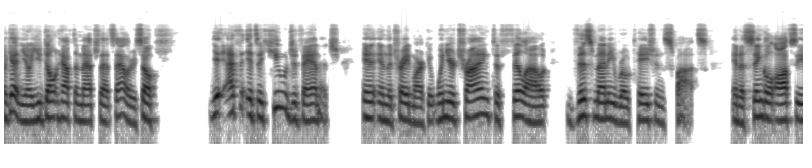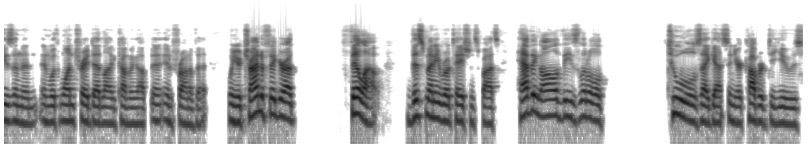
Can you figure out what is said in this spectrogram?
Again, you know, you don't have to match that salary. So it's a huge advantage in, in the trade market when you're trying to fill out this many rotation spots in a single offseason and, and with one trade deadline coming up in front of it. When you're trying to figure out fill out this many rotation spots, having all of these little tools, I guess, in your cupboard to use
